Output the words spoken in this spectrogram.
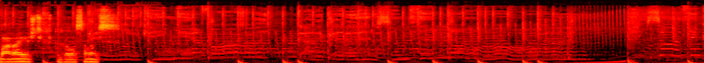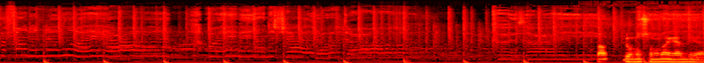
Doubt. 'Cause I Lan yolun sonuna geldi ya.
